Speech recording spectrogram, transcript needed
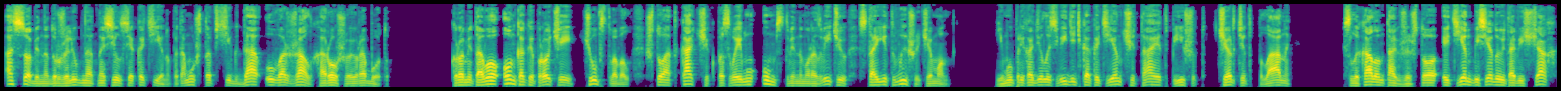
особенно дружелюбно относился к Этьену, потому что всегда уважал хорошую работу. Кроме того, он, как и прочие, чувствовал, что откатчик по своему умственному развитию стоит выше, чем он. Ему приходилось видеть, как Этьен читает, пишет, чертит планы. Слыхал он также, что Этьен беседует о вещах,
